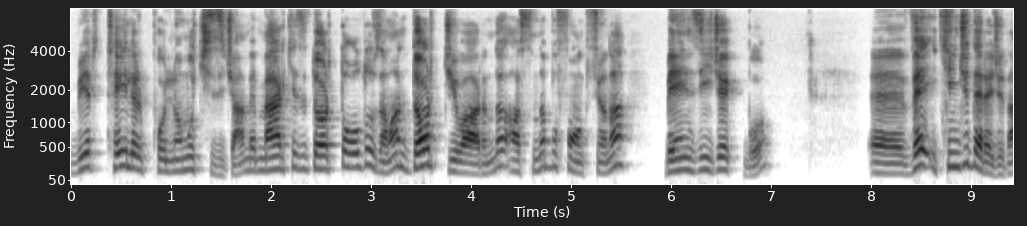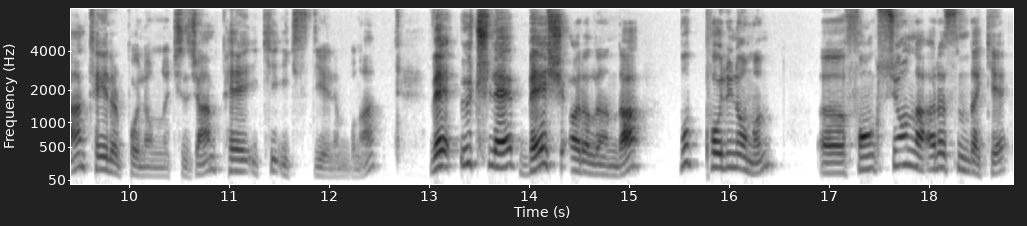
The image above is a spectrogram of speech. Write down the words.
bir Taylor polinomu çizeceğim ve merkezi 4'te olduğu zaman 4 civarında aslında bu fonksiyona benzeyecek bu. E, ve ikinci dereceden Taylor polinomunu çizeceğim. P2x diyelim buna. Ve 3 ile 5 aralığında bu polinomun e, fonksiyonla arasındaki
